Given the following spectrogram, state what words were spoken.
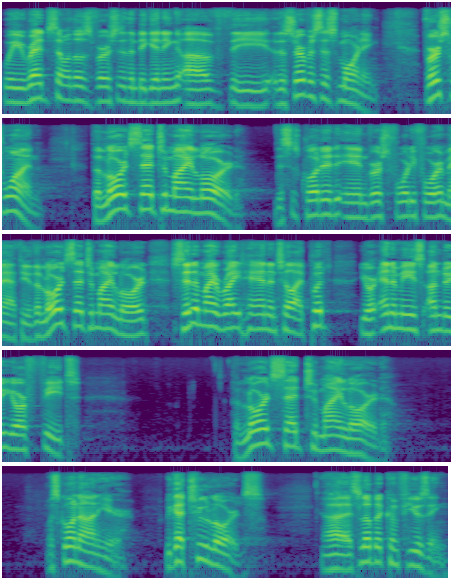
we read some of those verses in the beginning of the, the service this morning. Verse 1 The Lord said to my Lord, this is quoted in verse 44 in Matthew. The Lord said to my Lord, Sit at my right hand until I put your enemies under your feet. The Lord said to my Lord. What's going on here? We got two Lords. Uh, it's a little bit confusing.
